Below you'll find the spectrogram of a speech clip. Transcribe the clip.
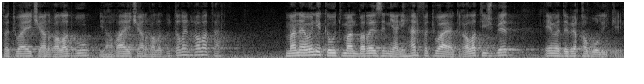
فتوایەکیان غەڵەت بوو یا ڕایەکیان غەڵەت بوو دەڵێن غەڵەتە مانای ئەوە نییە کە وتمان بەڕێزن یعنی هەر فتوایەک غەڵەتیش بێت ئێمە دەبێ قبوڵی کەین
